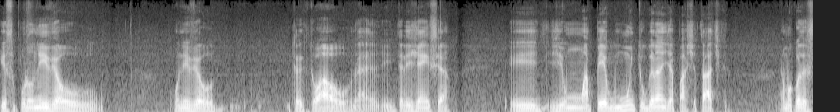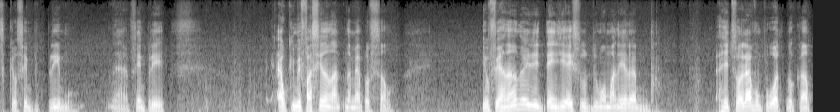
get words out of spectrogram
Isso por um nível, um nível intelectual, né, de inteligência e de um apego muito grande à parte tática. É uma coisa que eu sempre primo, né, sempre é o que me fascina na, na minha profissão. E o Fernando, ele entendia isso de uma maneira. A gente só olhava um para o outro no campo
